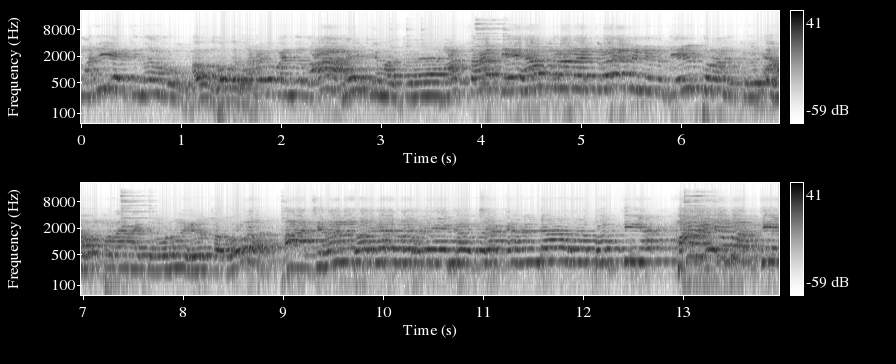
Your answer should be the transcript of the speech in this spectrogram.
ಮರಿ ಐತಿ ನಾವು. ಹೌದು ಹೌದಲ್ಲ ನನಗೆ ಬಂದಿಲ್ಲ ಹೇಳ್ರಿ ಮಾಸ್ತರ ಮತ್ತ ದೇಹ ಪುರಾಣ ಆಯ್ತು ನಿಮ್ಮ ದೇವಿ ಪುರಾಣ ಐತಿ ಯಾವ ಪುರಾಣ ಐತಿ ನೋಡು ಹೇಳ್ತಾರೋ? ಆ ಚಿರಾನ ಭಕ್ತಿಯ ಮಾಯ ಭಕ್ತಿಯ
